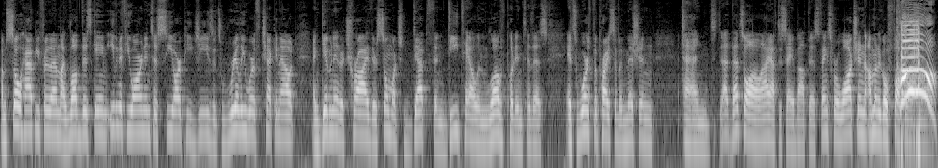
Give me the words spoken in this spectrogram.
I'm so happy for them. I love this game. Even if you aren't into CRPGs, it's really worth checking out and giving it a try. There's so much depth and detail and love put into this. It's worth the price of admission. And that, that's all I have to say about this. Thanks for watching. I'm going to go fuck off.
